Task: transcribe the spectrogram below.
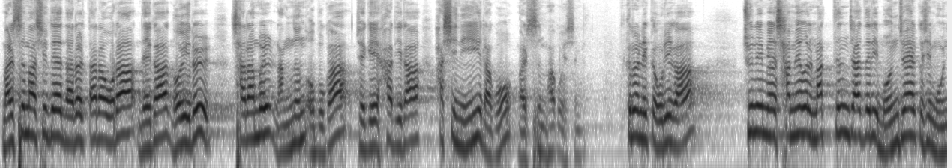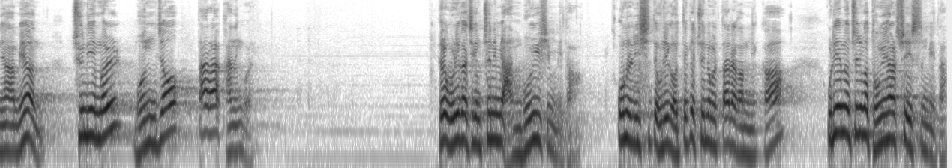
말씀하시되 나를 따라오라 내가 너희를 사람을 낚는 어부가 되게 하리라 하시니라고 말씀하고 있습니다. 그러니까 우리가 주님의 사명을 맡은 자들이 먼저 할 것이 뭐냐 하면 주님을 먼저 따라가는 거예요. 여러분, 우리가 지금 주님이 안 보이십니다. 오늘 이 시대 우리가 어떻게 주님을 따라갑니까? 우리는 주님과 동행할 수 있습니다.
